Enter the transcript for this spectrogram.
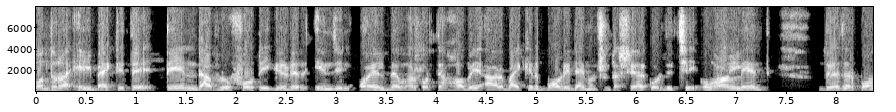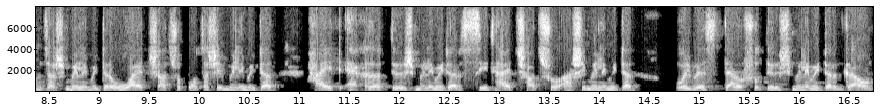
বন্ধুরা, এই বাইকটিতে টেন ডাব্লু ফোরটি গ্রেডের ইঞ্জিন অয়েল ব্যবহার করতে হবে, আর বাইকের বডি ডাইমেনশনটা শেয়ার করে দিচ্ছি। ওভারঅল লেন্থ দুই হাজার পঞ্চাশ মিলিমিটার ওয়াইড সাতশো পঁচাশি মিলিমিটার হাইট এক মিলিমিটার সিট হাইট সাতশো আশি মিলিমিটার হুইল বেস তেরোশো তিরিশ মিলিমিটার গ্রাউন্ড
